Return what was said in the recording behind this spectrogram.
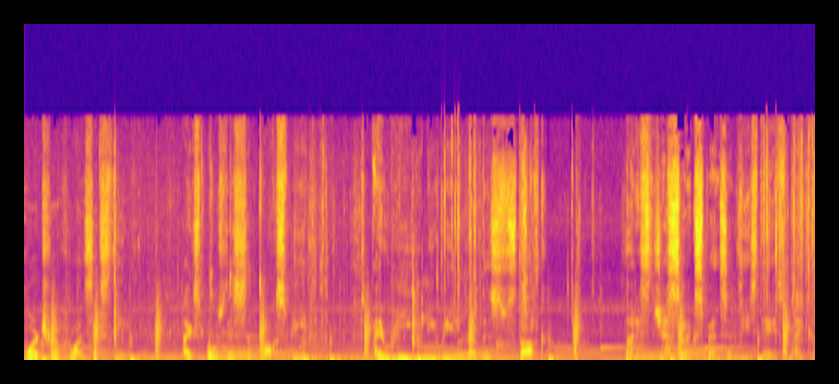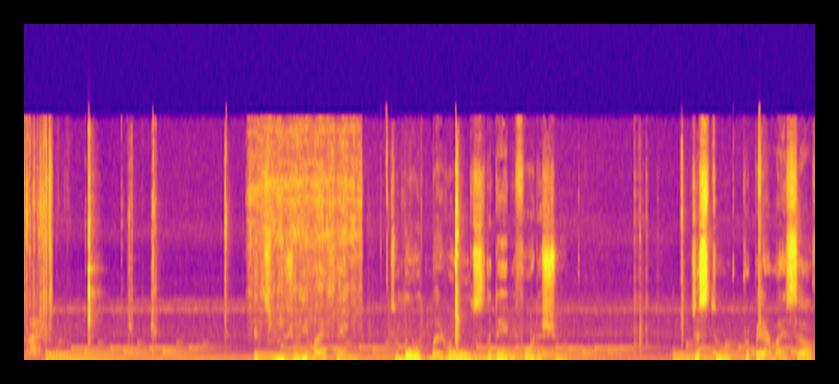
Portra 160. I exposed this at box speed. I really, really love this stock, but it's just so expensive these days, my god. It's usually my thing to load my rolls the day before the shoot just to prepare myself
